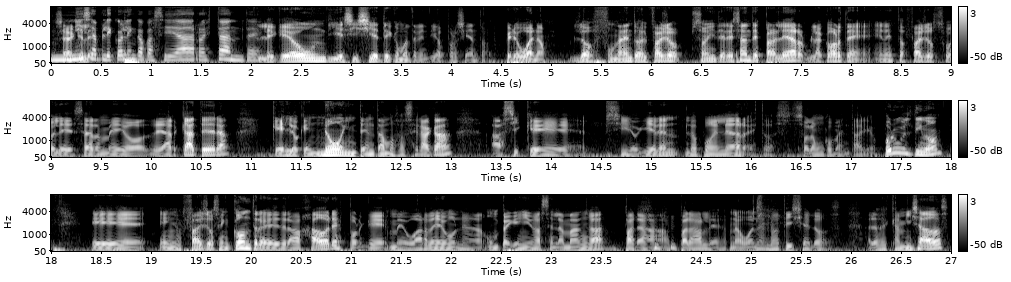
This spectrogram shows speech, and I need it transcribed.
O sea Ni se aplicó la incapacidad restante. Le quedó un 17,32%. Pero bueno, los fundamentos del fallo son interesantes para leer. La Corte en estos fallos suele ser medio de dar cátedra que es lo que no intentamos hacer acá. Así que si lo quieren, lo pueden leer. Esto es solo un comentario. Por último, eh, en fallos en contra de trabajadores, porque me guardé un pequeño as en la manga para, darle una buena noticia a los, a los descamisados,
